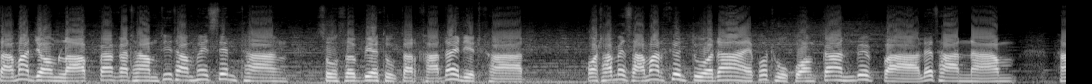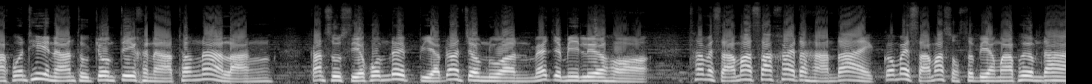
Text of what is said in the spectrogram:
สามารถยอมรับการกระทำที่ทำให้เส้นทาง ส่งเสบียงถูกตัดขาดได้เด็ดขาดกองทัพไม่สามารถเคลื่อนตัวได้ เพราะถูกขวางกั้นด้วยป่าและทานน้ำหากพื้นที่นั้นถูกโจมตีขนาดทั้งหน้าหลัง การสูญเสียความได้เปรียบด้านจำนวน แม้จะมีเรือหาะถ้าไม่สามารถสร้างค่ายทหารได้ ก็ไม่สามารถส่งเสบียงมาเพิ่มได้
